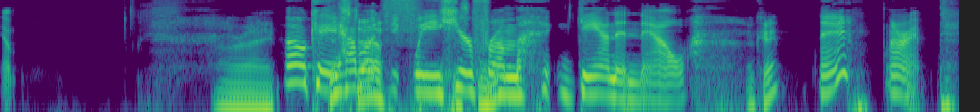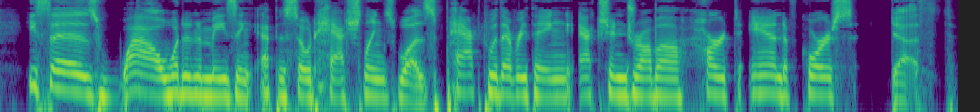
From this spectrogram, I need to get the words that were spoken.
Yep. all right Okay. Good how about we hear from Gannon now? okay Eh? All right. He says, Wow, what an amazing episode Hatchlings was. Packed with everything action, drama, heart, and of course, death.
